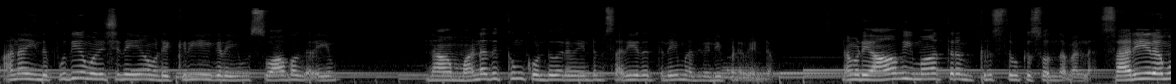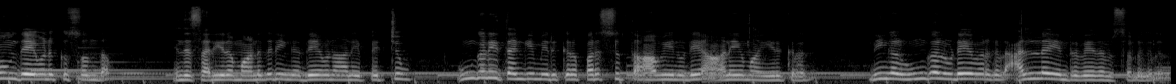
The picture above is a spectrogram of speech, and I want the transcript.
ஆனால் இந்த புதிய மனுஷனையும் அவருடைய கிரியைகளையும் சுவாபங்களையும் நாம் மனதுக்கும் கொண்டு வர வேண்டும் சரீரத்திலையும் அது வெளிப்பட வேண்டும். நம்முடைய ஆவி மாத்திரம் கிறிஸ்துவுக்கு சொந்தம் அல்ல சரீரமும் தேவனுக்கு சொந்தம். இந்த சரீரமானது நீங்கள் தேவனாலே பெற்றும் உங்களை தங்கியும் இருக்கிற பரிசுத்த ஆவியினுடைய ஆணையமாக இருக்கிறது. நீங்கள் உங்களுடையவர்கள் அல்ல என்று வேதம் சொல்லுகிறது.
